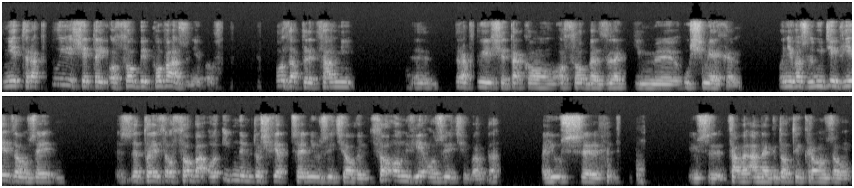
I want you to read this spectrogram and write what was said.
nie traktuje się tej osoby poważnie, bo poza plecami e, traktuje się taką osobę z lekkim e, uśmiechem, ponieważ ludzie wiedzą, że, że to jest osoba o innym doświadczeniu życiowym, co on wie o życiu, prawda? Już, e, już całe anegdoty krążą,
